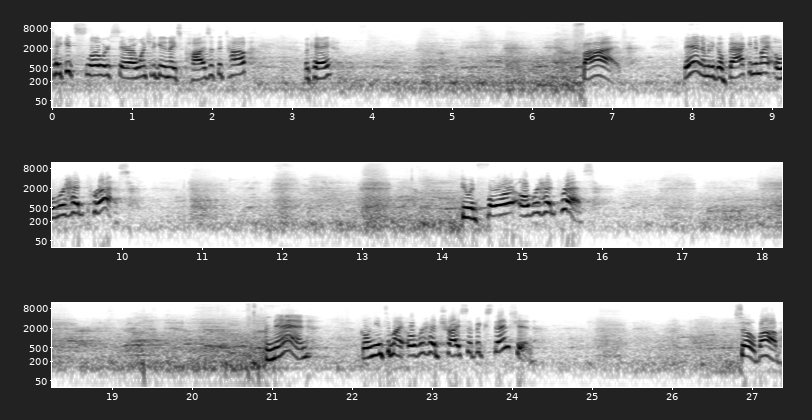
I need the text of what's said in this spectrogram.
Take it slower, Sarah. I want you to get a nice pause at the top. Okay? Five. Then I'm gonna go back into my overhead press. Doing four overhead press. And then going into my overhead tricep extension. So Bob,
